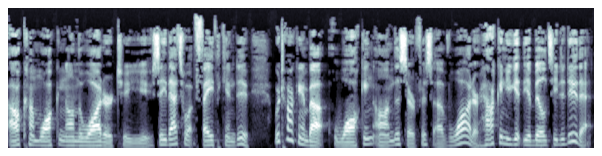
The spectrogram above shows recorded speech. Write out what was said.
I'll come walking on the water to you." See, that's what faith can do. We're talking about walking on the surface of water. How can you get the ability to do that?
